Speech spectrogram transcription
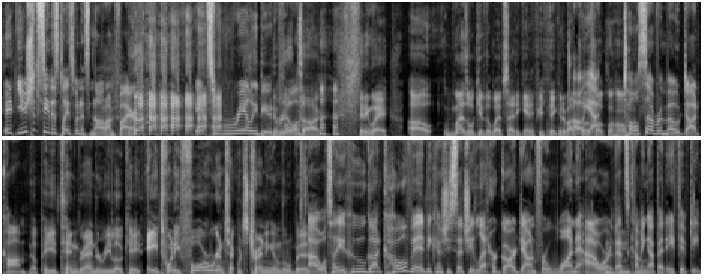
It, you should see this place when it's not on fire. it's really beautiful. Real talk. anyway, uh, we might as well give the website again if you're thinking about oh Tulsa, yeah, Oklahoma. TulsaRemote.com. They'll pay you 10 grand to relocate. 824, we're going to check what's trending in a little bit. Uh, we'll tell you who got COVID because she said she let her guard down for one hour. That's Mm-hmm. coming up at 8:50.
